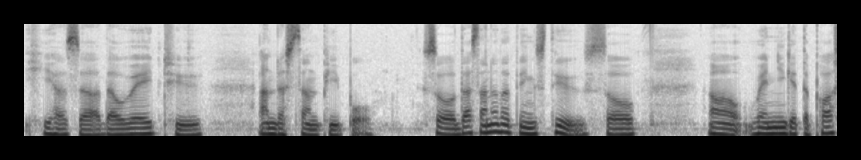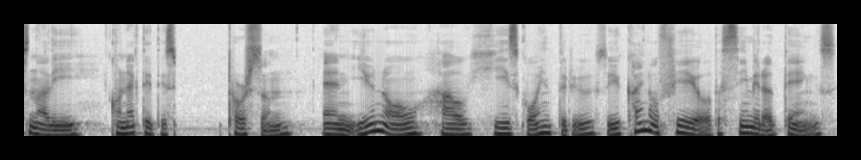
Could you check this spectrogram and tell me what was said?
he has a, the way to understand people. So that's another thing too. So uh, when you get the personally connected this person and you know how he's going through so you kind of feel the similar things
